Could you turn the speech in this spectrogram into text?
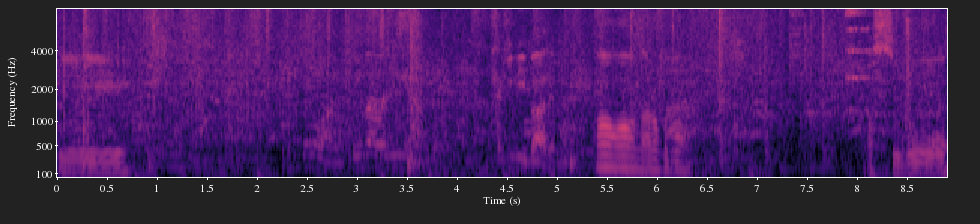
へえ今日はあの冬場の時期なんで。焚き火バーでも。ああなるほど、はい。あすごいめっ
